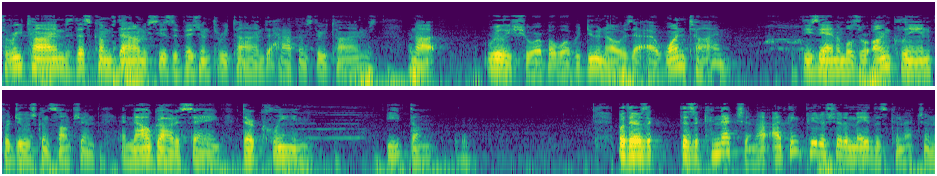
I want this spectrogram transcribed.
three times this comes down. He sees the vision three times. It happens three times. We're not really sure, but what we do know is that at one time, these animals were unclean for Jewish consumption, and now God is saying they're clean. Eat them. But there's a there's a connection. I, I think Peter should have made this connection.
